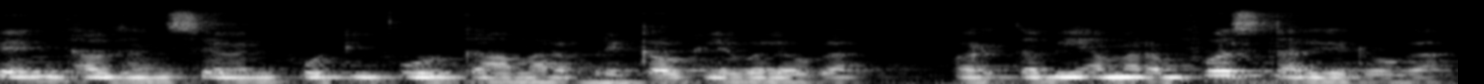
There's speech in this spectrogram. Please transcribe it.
10,744 का हमारा ब्रेकआउट लेवल होगा। और तभी हमारा फ़र्स्ट टारगेट होगा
